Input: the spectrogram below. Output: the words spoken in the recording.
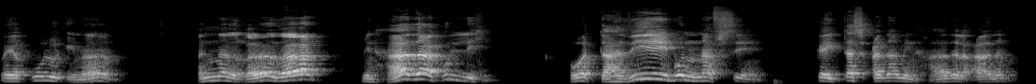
ويقول الإمام أن الغرض من هذا كله هو تهذيب النفس كي تسعد من هذا العالم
